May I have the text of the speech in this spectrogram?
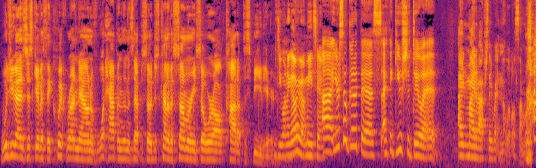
Would you guys just give us a quick rundown of what happens in this episode, just kind of a summary, so we're all caught up to speed here? Do you want to go or you want me to? Uh, you're so good at this. I think you should do it. I might have actually written a little summary.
